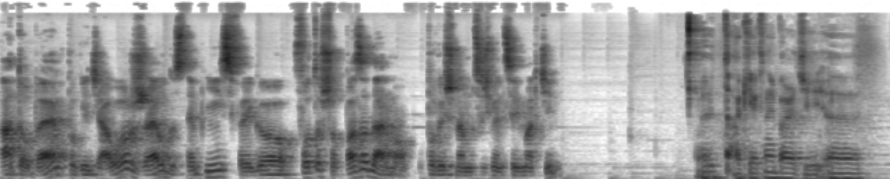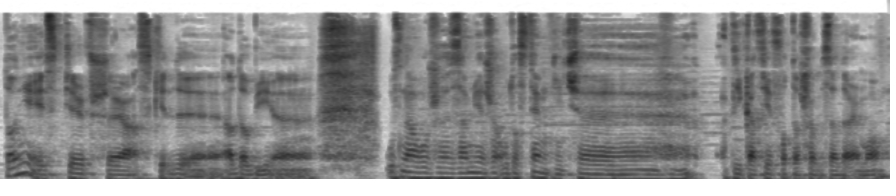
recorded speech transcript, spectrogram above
Adobe powiedziało, że udostępni swojego Photoshopa za darmo. Powiesz nam coś więcej, Marcin? Tak, jak najbardziej. To nie jest pierwszy raz, kiedy Adobe e, uznało, że zamierza udostępnić e, aplikację Photoshop za darmo.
